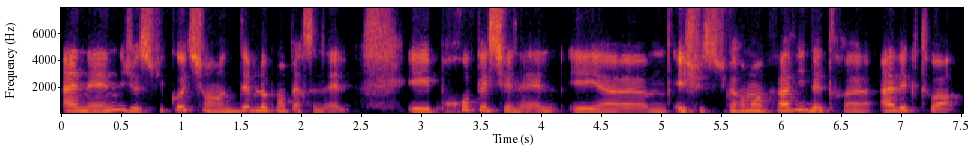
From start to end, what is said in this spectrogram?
Anen, je suis coach en développement personnel et professionnel et, euh, et je suis vraiment ravie d'être euh, avec toi.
